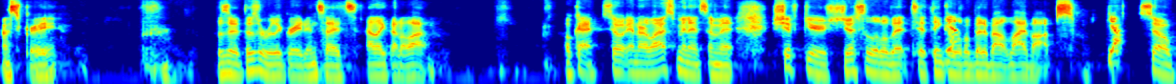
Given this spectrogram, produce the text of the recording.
That's great. Those are those are really great insights. I like that a lot. Okay, so in our last minutes, I'm gonna shift gears just a little bit to think yeah. a little bit about live ops. Yeah. So,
